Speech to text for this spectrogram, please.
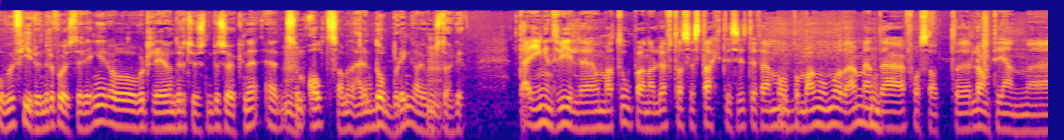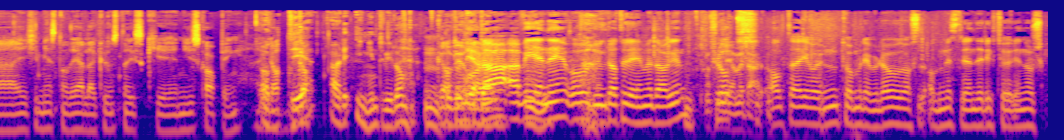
over 400 forestillinger og over 300 000 besøkende, som alt sammen er en dobling av Youngstorget. Det er ingen tvil om at operaen har løfta seg sterkt de siste fem år på mange områder, men det er fortsatt langt igjen, ikke minst når det gjelder kunstnerisk nyskaping. Ja, Det er det ingen tvil om. Gratulerer. Da er vi enige, og du gratulerer med dagen. Flott. Alt er i orden. Tom Remmelov, administrerende direktør i Norsk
